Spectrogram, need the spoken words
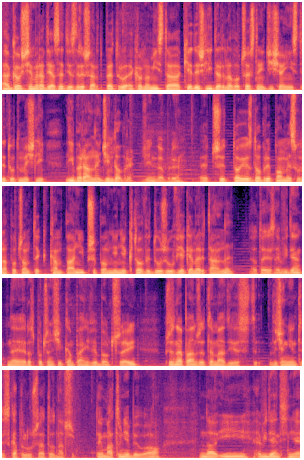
A gościem Radia Z jest Ryszard Petru, ekonomista, kiedyś lider nowoczesnej, dzisiaj Instytut Myśli Liberalnej. Dzień dobry. Dzień dobry. E, Czy to jest dobry pomysł na początek kampanii? Przypomnienie, kto wydłużył wiek emerytalny? No to jest ewidentne rozpoczęcie kampanii wyborczej. Przyzna pan, że temat jest wyciągnięty z kapelusza, to znaczy tematu nie było. No i ewidentnie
